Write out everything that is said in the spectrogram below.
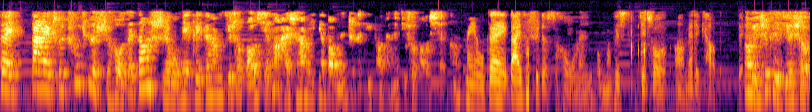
在大爱车出去的时候，在当时我们也可以跟他们接受保险吗？还是他们一定要到门诊的地方才能接受保险呢？没有，在大爱车去的时候，我们我们会接受呃 Medi-Cal 的。对哦，也是可以接受，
